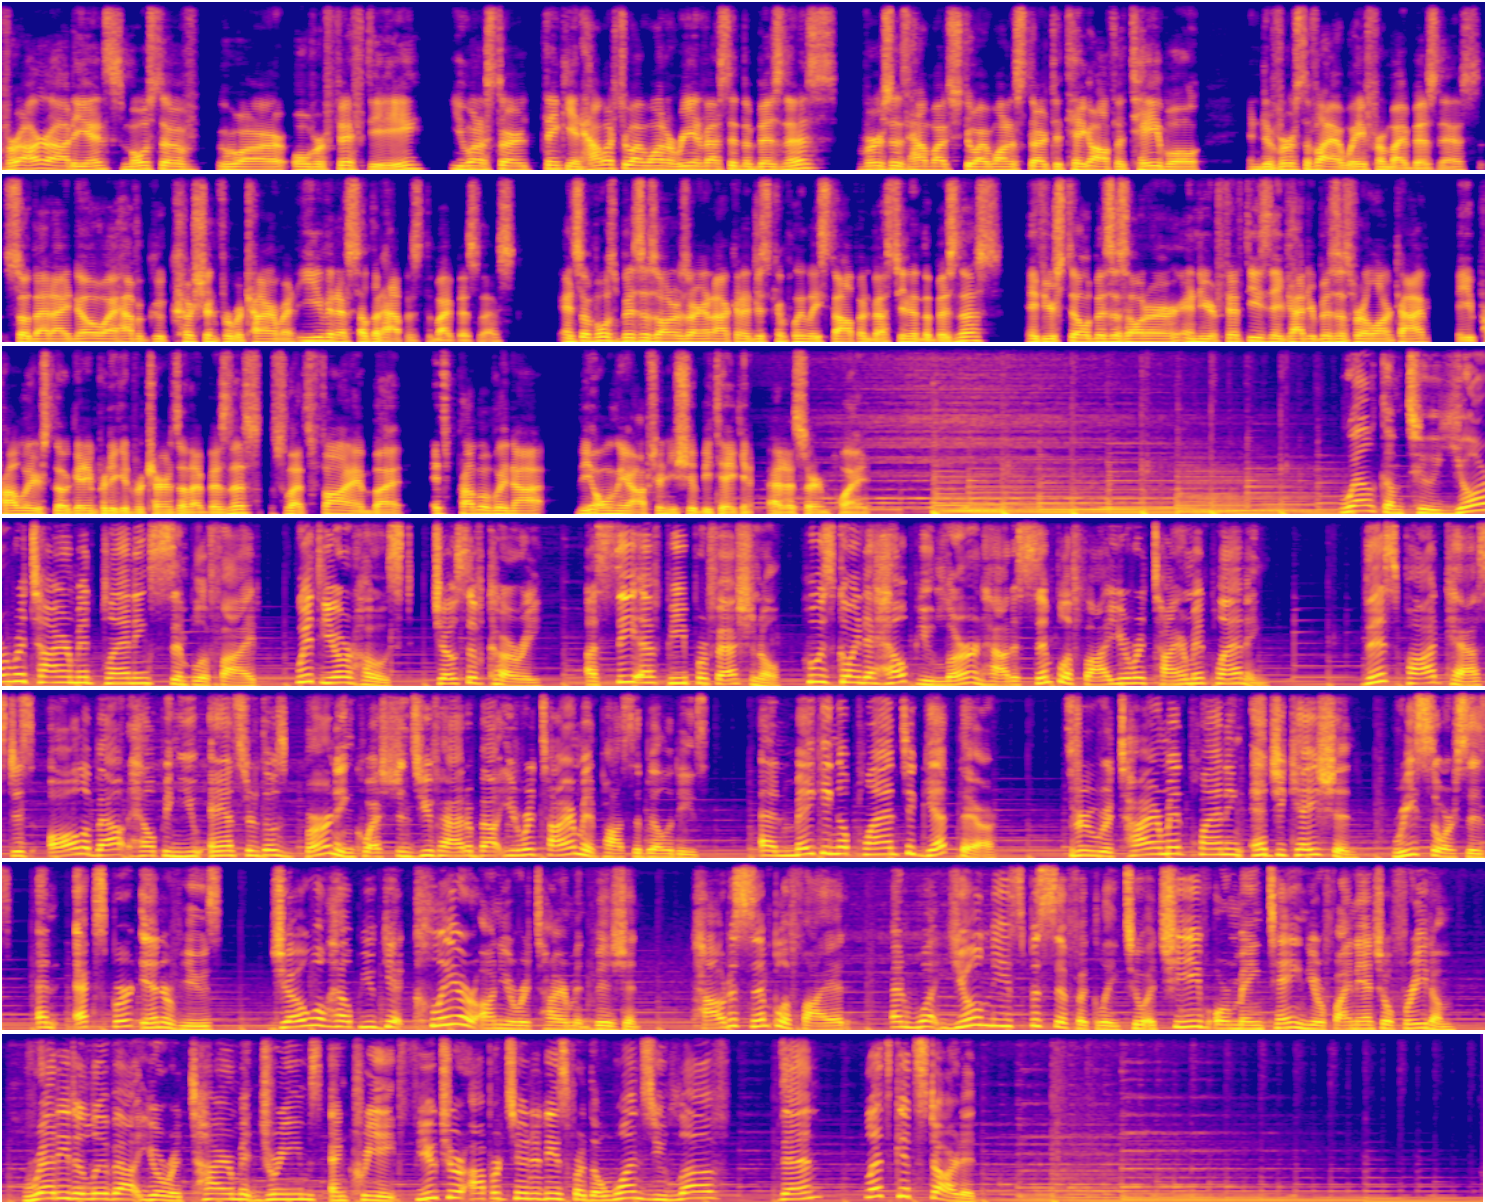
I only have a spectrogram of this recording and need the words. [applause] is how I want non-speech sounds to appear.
for our audience, most of who are over 50, you want to start thinking how much do I want to reinvest in the business versus how much do I want to start to take off the table and diversify away from my business so that I know I have a good cushion for retirement, even if something happens to my business. And so most business owners are not going to just completely stop investing in the business. If you're still a business owner into your 50s and you've had your business for a long time, you probably are still getting pretty good returns on that business. So that's fine, but it's probably not the only option you should be taking at a certain point. Welcome to Your Retirement Planning Simplified with your host, Joseph Curry, a CFP professional who is going to help you learn how to simplify your retirement planning. This podcast is all about helping you answer those burning questions you've had about your retirement possibilities and making a plan to get there. Through retirement planning education, resources, and expert interviews, Joe will help you get clear on your retirement vision, how to simplify it, and what you'll need specifically to achieve or maintain your financial freedom. Ready to live out your retirement dreams and create future opportunities for the ones you love? Then let's get started.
